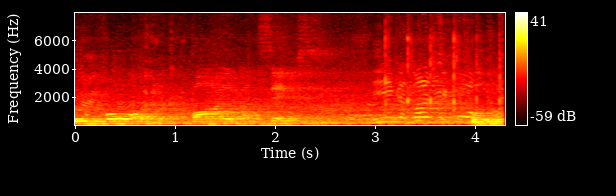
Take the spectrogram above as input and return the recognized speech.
Group 4, 5 and 6. Inga 20 sekund!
